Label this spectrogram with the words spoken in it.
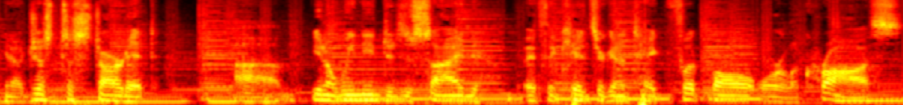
you know, just to start it, um, you know, we need to decide if the kids are going to take football or lacrosse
